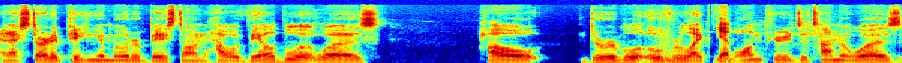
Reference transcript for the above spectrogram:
and I started picking a motor based on how available it was, how durable mm-hmm. over like Yep. long periods of time it was,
